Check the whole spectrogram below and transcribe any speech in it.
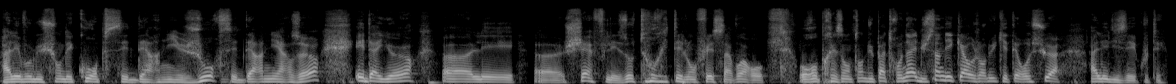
à l'évolution des courbes ces derniers jours, ces dernières heures. Et d'ailleurs, euh, les euh, chefs, les autorités l'ont fait savoir aux, représentants du patronat et du syndicat aujourd'hui qui étaient reçus à, à l'Élysée. Écoutez.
